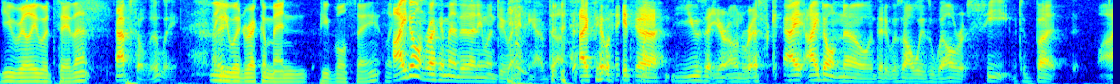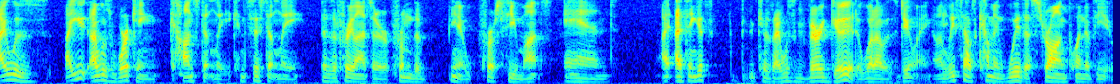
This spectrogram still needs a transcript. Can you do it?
You really would say that? Absolutely. That you would recommend people say? Like, I don't recommend that anyone do anything I've done. I feel like it's uh, use at your own risk. I, I don't know that it was always well received, but I was I, I was working constantly, consistently as a freelancer from the you know first few months, and I, I think it's because I was very good at what I was doing. At least I was coming with a strong point of view.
